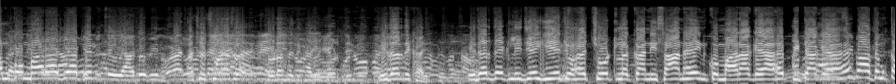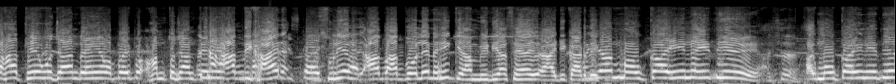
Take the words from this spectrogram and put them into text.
हमको मारा गया फिर अच्छा थोड़ा सा थोड़ा सा दिखाइए इधर दिखाइए। इधर देख लीजिए ये जो है चोट लग का निशान है इनको मारा गया है पीटा गया है। बात हम कहाँ थे वो जान रहे हैं हम तो जानते अच्छा, नहीं आप दिखाए सुनिए आप आप बोले नहीं कि हम मीडिया से हैं आईडी कार्ड देख भैया मौका ही नहीं दिए। अब मौका ही नहीं दिए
